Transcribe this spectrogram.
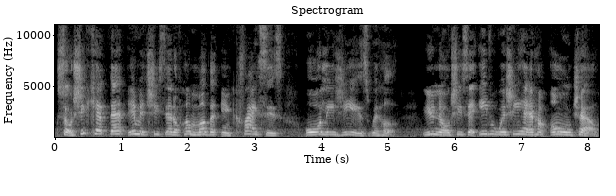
So she kept that image, she said, of her mother in crisis all these years with her. You know, she said, even when she had her own child.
